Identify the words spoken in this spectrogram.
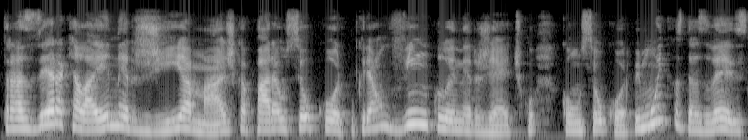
trazer aquela energia mágica para o seu corpo, criar um vínculo energético com o seu corpo. E muitas das vezes,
